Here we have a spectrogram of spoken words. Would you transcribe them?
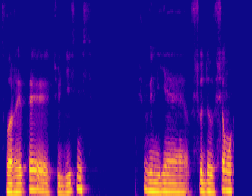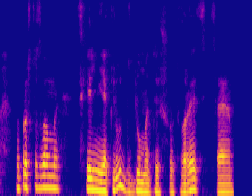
створити цю дійсність, що він є всюди у всьому. Ми просто з вами схильні, як люди, думати, що творець це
